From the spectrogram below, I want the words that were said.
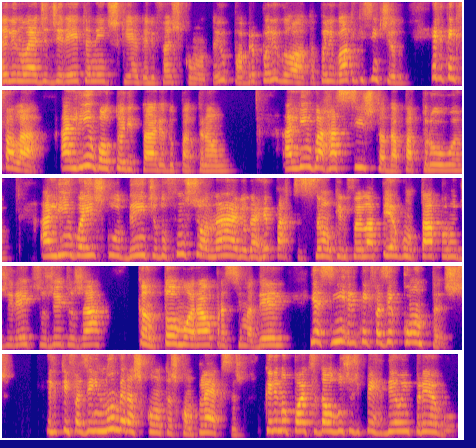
ele não é de direita nem de esquerda, ele faz conta. E o pobre é poliglota. Poliglota em que sentido? Ele tem que falar a língua autoritária do patrão, a língua racista da patroa, a língua excludente do funcionário da repartição, que ele foi lá perguntar por um direito, o sujeito já cantou moral para cima dele. E assim ele tem que fazer contas. Ele tem que fazer inúmeras contas complexas, porque ele não pode se dar o luxo de perder o emprego.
